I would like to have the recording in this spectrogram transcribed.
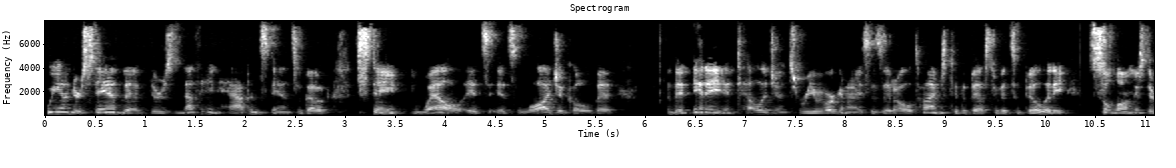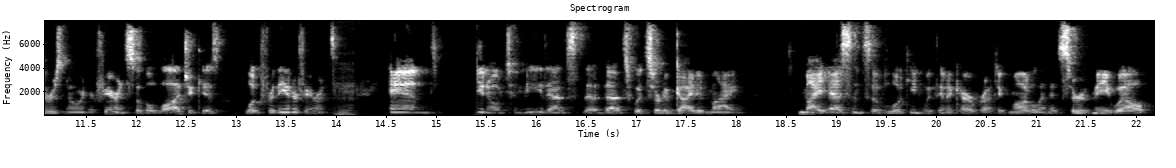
We understand that there's nothing happenstance about staying well. It's it's logical that that innate intelligence reorganizes at all times to the best of its ability, so long as there is no interference. So the logic is look for the interference. Mm. And you know, to me, that's that, that's what sort of guided my my essence of looking within a chiropractic model, and it served me well,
